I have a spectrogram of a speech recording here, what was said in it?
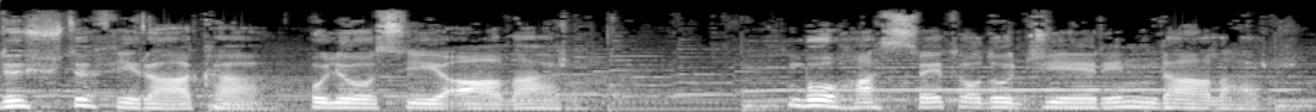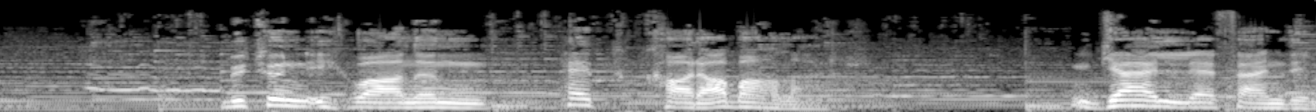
Düştü firaka hulusi ağlar. Bu hasret odu ciğerin dağlar. Bütün ihvanın hep kara bağlar. Gel efendim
